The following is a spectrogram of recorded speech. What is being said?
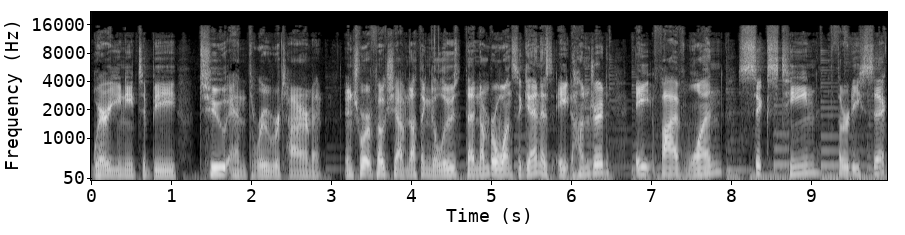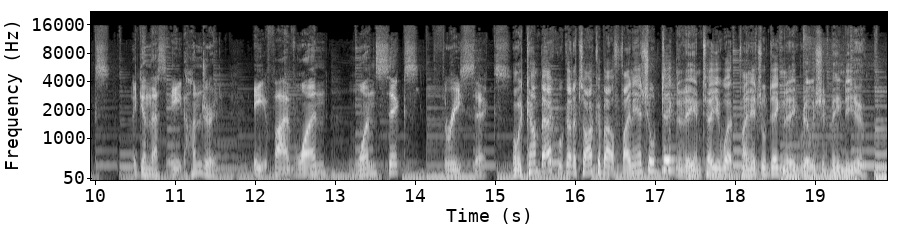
where you need to be to and through retirement. In short, folks, you have nothing to lose. That number, once again, is 800 851 1636. Again, that's 800 851 1636. When we come back, we're going to talk about financial dignity and tell you what financial dignity really should mean to you.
